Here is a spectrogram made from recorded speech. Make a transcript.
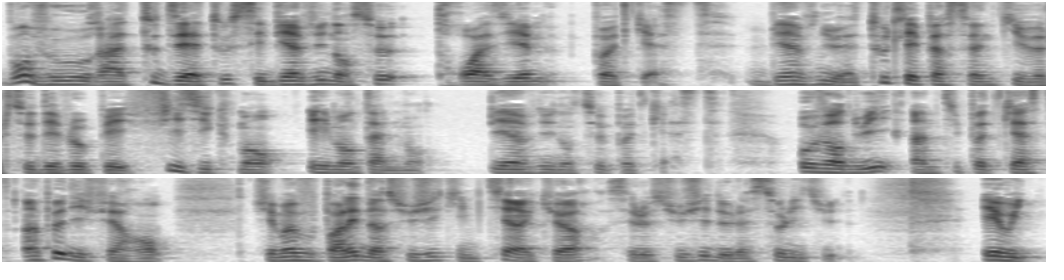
Bonjour à toutes et à tous et bienvenue dans ce troisième podcast. Bienvenue à toutes les personnes qui veulent se développer physiquement et mentalement. Bienvenue dans ce podcast. Aujourd'hui, un petit podcast un peu différent. J'aimerais vous parler d'un sujet qui me tient à cœur, c'est le sujet de la solitude. Et oui,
